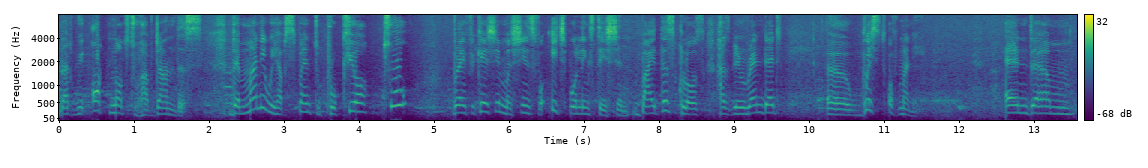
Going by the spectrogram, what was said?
that we ought not to have done this. The money we have spent to procure two verification machines for each polling station by this clause has been rendered a waste of money. And um,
